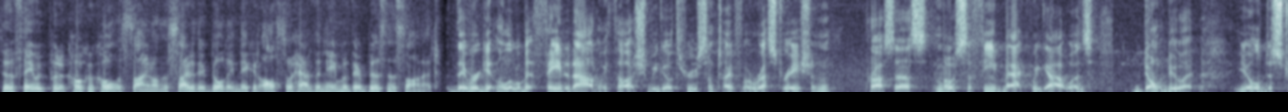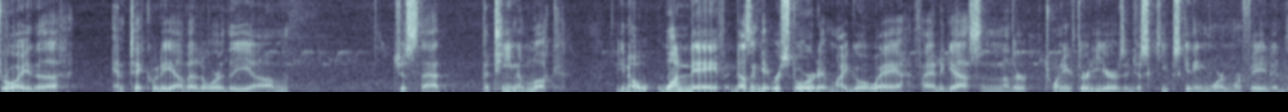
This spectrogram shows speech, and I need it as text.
that if they would put a Coca-Cola sign on the side of their building, they could also have the name of their business on it. They were getting a little bit faded out and we thought, should we go through some type of a restoration process? Most of the feedback we got was, don't do it. You'll destroy the antiquity of it or the um, just that patina look. You know, one day if it doesn't get restored, it might go away. If I had to guess, in another 20 or 30 years, it just keeps getting more and more faded.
